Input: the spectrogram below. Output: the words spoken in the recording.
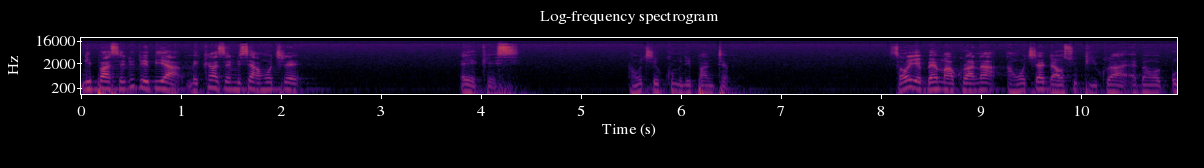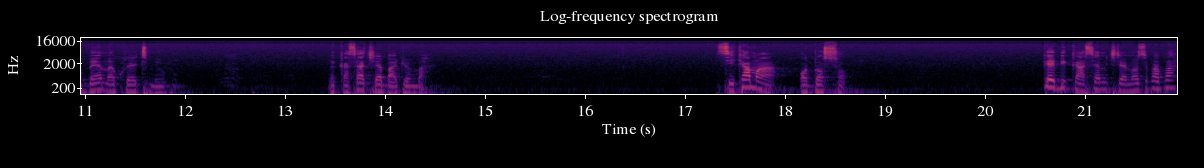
nipa sɛ dude bi a meka sɛ ahokyerɛ ɛyɛ kɛse. Ahokyerɛ kum nipa ntɛm. Sɛ woyɛ bɛrima koraa na ahokyerɛ da so pii koraa ɛbɛn ɔbɛrima koraa tumi wu mekasa kyerɛ badwemba. Sika ma ɔdɔ so. Ka bi ka asɛm kyerɛ me ɔsɛ papa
